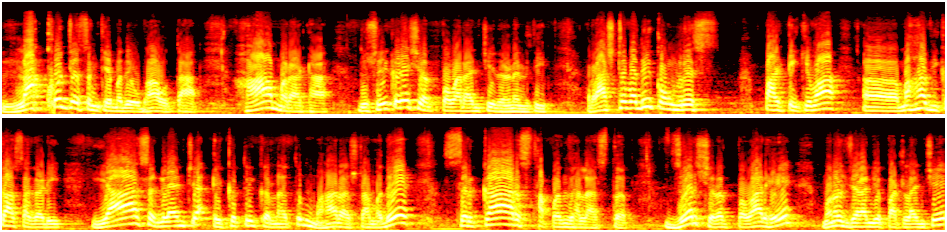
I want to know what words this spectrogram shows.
लाखोच्या संख्येमध्ये उभा होता. हा मराठा दुसरीकडे शरद पवारांची रणनीती. राष्ट्रवादी काँग्रेस पार्टी किंवा महाविकास आघाडी या सगळ्यांच्या एकत्रीकरणातून महाराष्ट्रामध्ये सरकार स्थापन झालं असतं. जर शरद पवार हे मनोज जरांगे पाटलांचे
